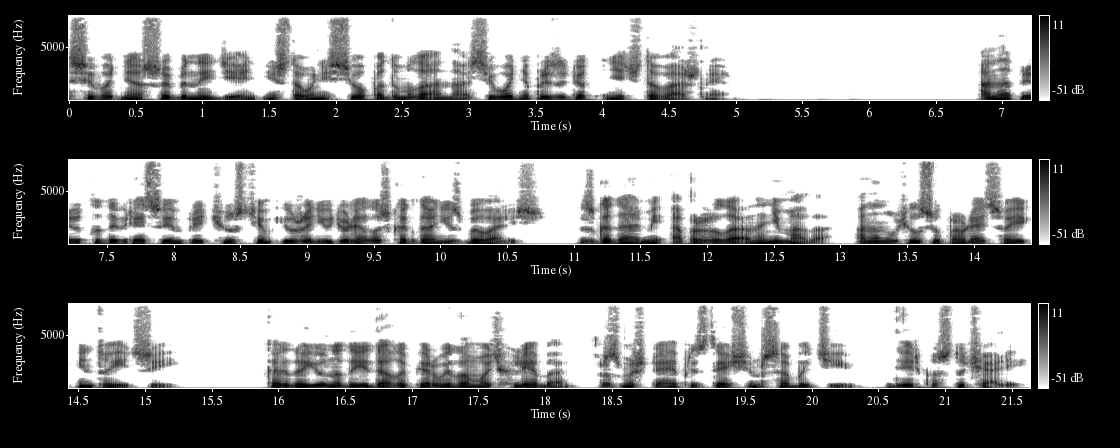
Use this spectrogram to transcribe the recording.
Сегодня особенный день, ни с того ни с сего подумала она. Сегодня произойдет нечто важное. Она привыкла доверять своим предчувствиям и уже не удивлялась, когда они сбывались. С годами, а прожила она немало, она научилась управлять своей интуицией. Когда Юна доедала первый ломоть хлеба, размышляя о предстоящем событии, дверь постучали.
